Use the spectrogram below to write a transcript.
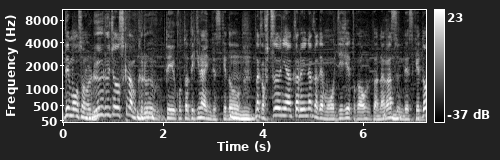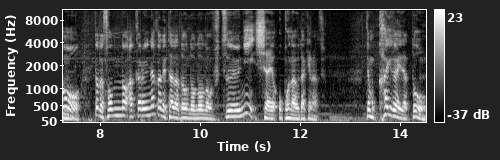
でもそのルール上スクラム来るっていうことはできないんですけど、なんか普通に明るい中でも DJ とか音楽は流すんですけど、ただその明るい中でただどんどんどんどん普通に試合を行うだけなんですよ。でも海外だと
